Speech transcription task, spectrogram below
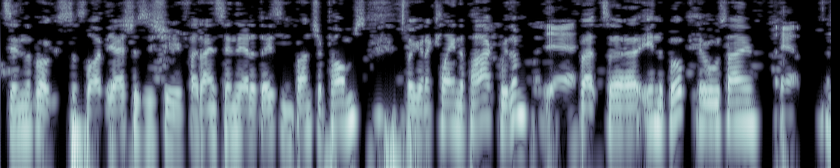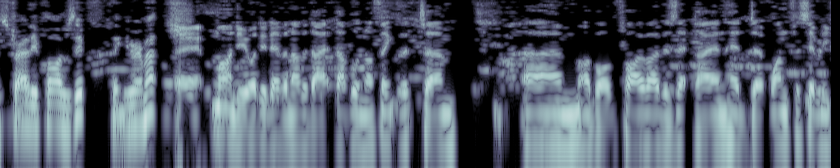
It's in the book. It's just like the Ashes issue. If they don't send out a decent bunch of poms, we're going to clean the park with them. Yeah, But uh, in the book, it will say Yeah. Australia 5 zip. Thank you very much. Mind you, I did have another day at Dublin. I think that um, um, I bowled five overs that day and had uh, one for 75,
